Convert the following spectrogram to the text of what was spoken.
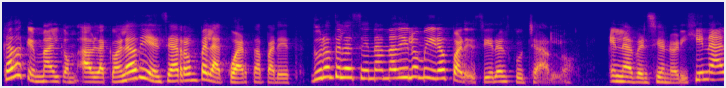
Cada que Malcolm habla con la audiencia rompe la cuarta pared. Durante la escena nadie lo mira pareciera escucharlo. En la versión original,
